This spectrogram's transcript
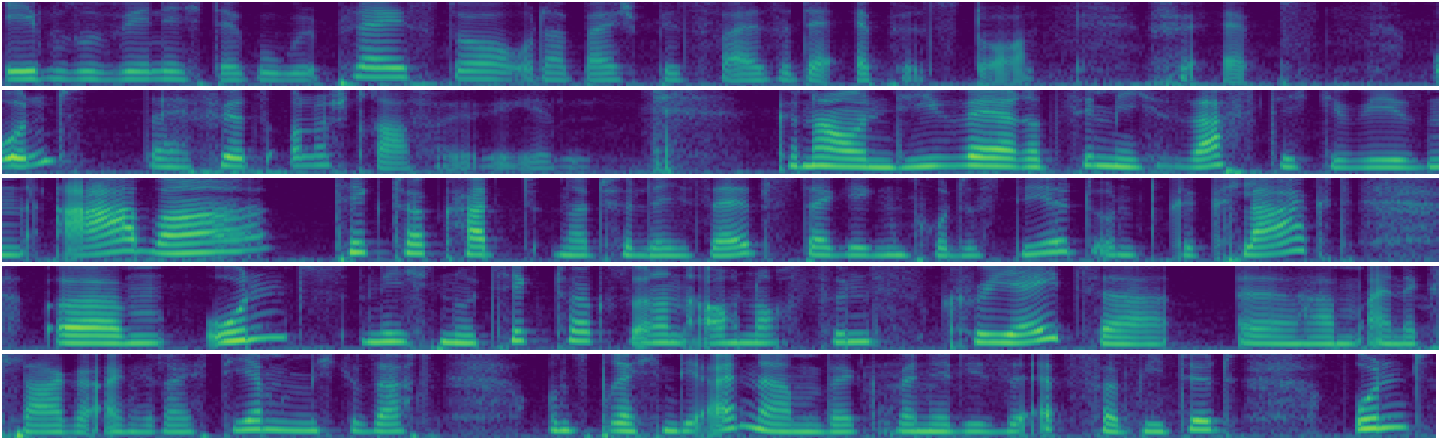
ebenso wenig der Google Play Store oder beispielsweise der Apple Store für Apps. Und dafür hat es auch eine Strafe gegeben. Genau, und die wäre ziemlich saftig gewesen, aber TikTok hat natürlich selbst dagegen protestiert und geklagt. Ähm, und nicht nur TikTok, sondern auch noch fünf Creator äh, haben eine Klage eingereicht. Die haben nämlich gesagt, uns brechen die Einnahmen weg, wenn ihr diese App verbietet. Und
